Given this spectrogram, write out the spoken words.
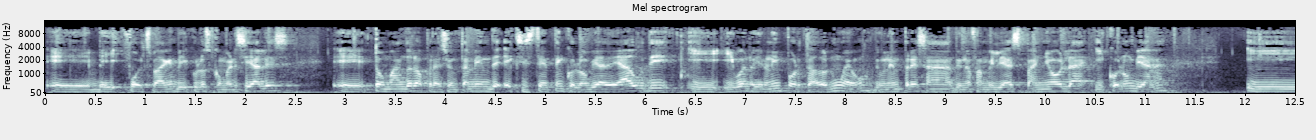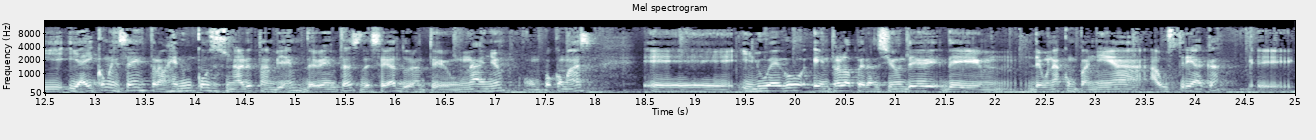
eh, Volkswagen Vehículos Comerciales, eh, tomando la operación también de, existente en Colombia de Audi y, y, bueno, era un importador nuevo de una empresa, de una familia española y colombiana. Y, y, ahí comencé, trabajé en un concesionario también de ventas de SEAT durante un año o un poco más. Eh, y luego entra la operación de, de, de una compañía austriaca, eh,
